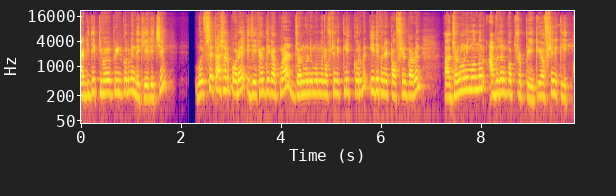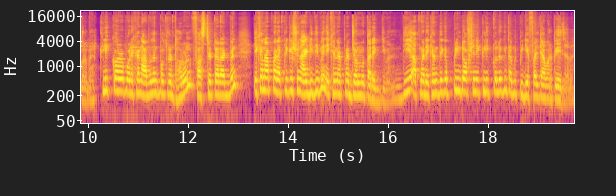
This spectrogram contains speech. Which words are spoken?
আইডি দিয়ে কীভাবে প্রিন্ট করবেন দেখিয়ে দিচ্ছি। ওয়েবসাইটে আসার পরে এই যে এখান থেকে আপনার জন্ম নিবন্ধন অপশানে ক্লিক করবেন। এই দেখুন একটা অপশান পাবেন। জন্ম নিবন্ধন, আবেদনপত্র প্রিন্ট এই অপশানে ক্লিক করবেন। ক্লিক করার পর এখানে আবেদনপত্রের ধরন ফার্স্টেরটা রাখবেন। এখানে আপনার অ্যাপ্লিকেশন আইডি দিবেন, এখানে আপনার জন্ম তারিখ দিবেন। দিয়ে আপনার এখান থেকে প্রিন্ট অপশানে ক্লিক করলে কিন্তু আপনি পিডিএফ ফাইলটি আবার পেয়ে যাবেন।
